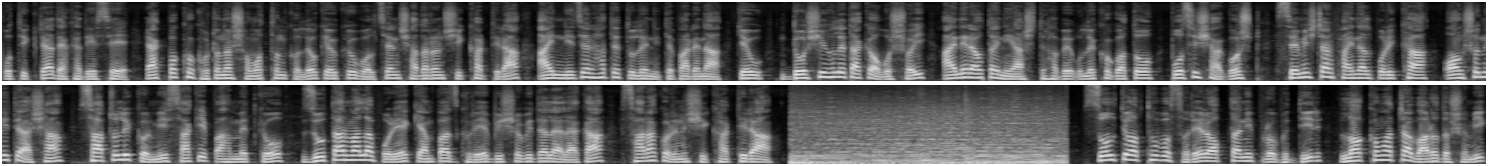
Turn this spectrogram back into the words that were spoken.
প্রতিক্রিয়া দেখা দিয়েছে। একপক্ষ ঘটনা সমর্থন করলেও কেউ কেউ বলছেন, সাধারণ শিক্ষার্থীরা আইন নিজের হাতে তুলে নিতে পারে না। কেউ দোষী হলে তাকে অবশ্যই আইনের আওতায় নিয়ে আসতে হবে, উল্লেখ্য গত পঁচিশে আগস্ট সেমিস্টার ফাইনাল পরীক্ষা অংশ নিতে আসা ছাত্রলীগ কর্মী সাকিব আহমেদকেও জুতার মালা পরে ক্যাম্পাস ঘুরে বিশ্ববিদ্যালয় এলাকা সারা করেন শিক্ষার্থীরা। চলতি অর্থবছরে রপ্তানি প্রবৃদ্ধির লক্ষ্যমাত্রা বারো দশমিক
